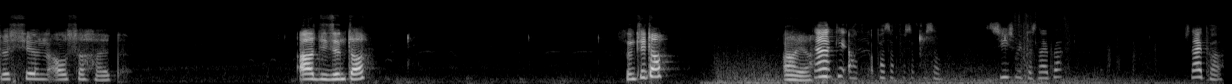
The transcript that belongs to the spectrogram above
bisschen außerhalb. Ah, die sind da. Sind sie da? Ah ja. Ja, geh auf. Pass auf, pass auf, pass auf. Siehst mit der Sniper? Sniper.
